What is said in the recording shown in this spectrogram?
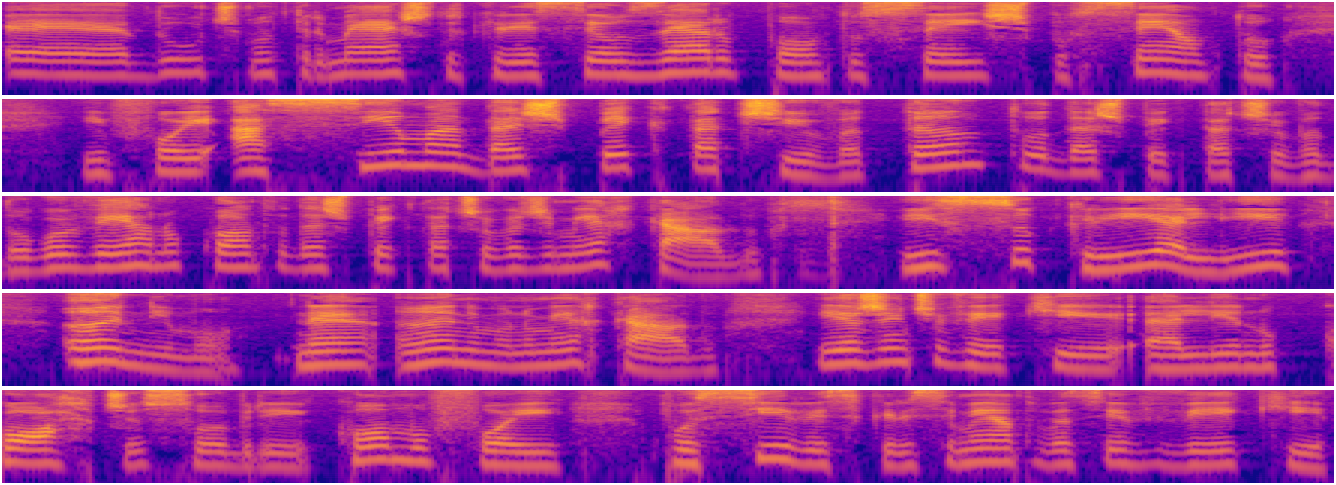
é, do último trimestre cresceu 0,6% e foi acima da expectativa, tanto da expectativa do governo quanto da expectativa de mercado. Isso cria ali ânimo, né? Ânimo no mercado. E a gente vê que ali no corte sobre como foi possível esse crescimento, você vê que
